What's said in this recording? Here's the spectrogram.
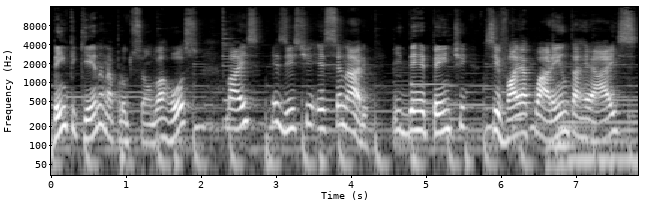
bem pequena na produção do arroz, mas existe esse cenário e de repente se vai a 40 reais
